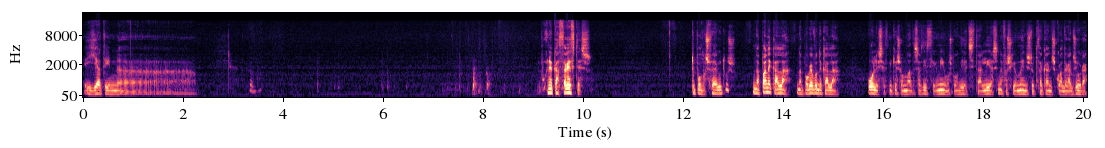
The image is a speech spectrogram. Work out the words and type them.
για την ε, είναι καθρέφτες του ποδοσφαίρου τους να πάνε καλά, να πορεύονται καλά. Όλες οι εθνικές ομάδες αυτή τη στιγμή, η Ομοσπονδία της Ιταλίας είναι αφοσιωμένη στο ότι θα κάνει σκουαντρατζούρα.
